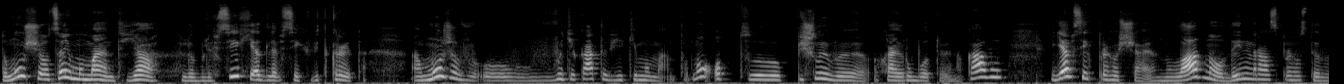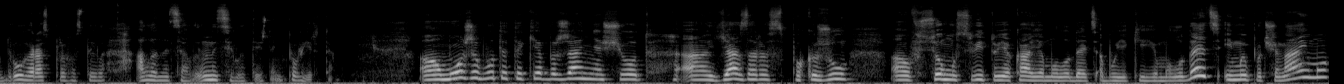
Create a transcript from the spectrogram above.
Тому що цей момент я люблю всіх, я для всіх відкрита може витікати в який момент. Ну, от е, пішли ви хай роботою на каву, я всіх пригощаю. Ну, ладно, один раз пригостили, другий раз пригостили, але не цілий, не цілий тиждень, повірте. Може бути таке бажання, що от я зараз покажу всьому світу, яка я молодець або який я молодець, і ми починаємо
